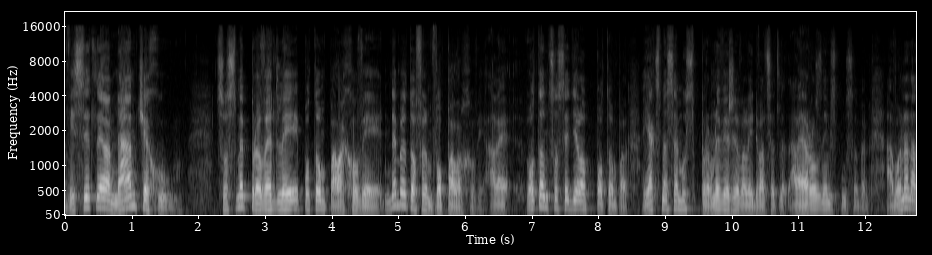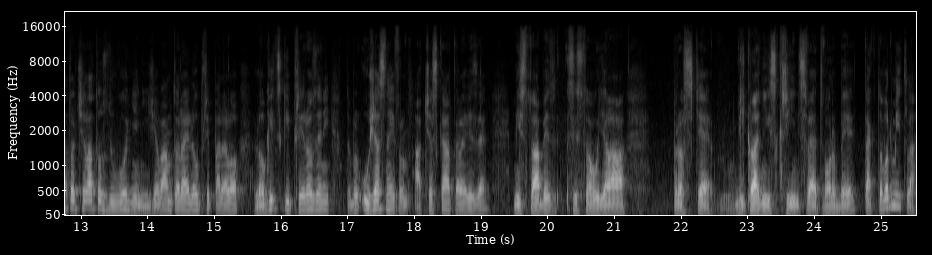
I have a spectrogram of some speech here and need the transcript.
vysvětlila nám Čechům, co jsme provedli po tom Palachovi, nebyl to film o Palachovi, ale o tom, co se dělo po tom Palachovi. A jak jsme se mu pronevěřovali 20 let, ale hrozným způsobem. A ona natočila to zdůvodnění, že vám to najednou připadalo logicky přirozený. To byl úžasný film. A česká televize, místo, aby si z toho udělala prostě výkladní skříň své tvorby, tak to odmítla.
